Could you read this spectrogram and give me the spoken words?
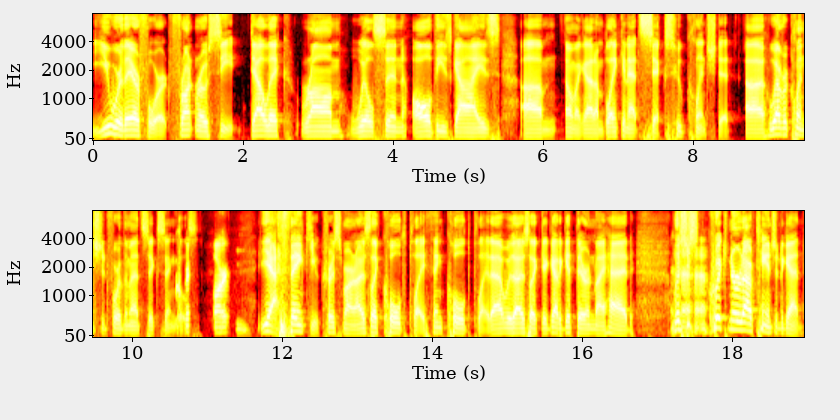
you were there for it, front row seat. Delic, Ram, Wilson, all these guys. Um, oh my God, I'm blanking at six. Who clinched it? Uh, whoever clinched it for them at six singles. Chris Martin. Yeah, thank you, Chris Martin. I was like Coldplay. Think Coldplay. That was. I was like, I got to get there in my head. let's just quick nerd out tangent again.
